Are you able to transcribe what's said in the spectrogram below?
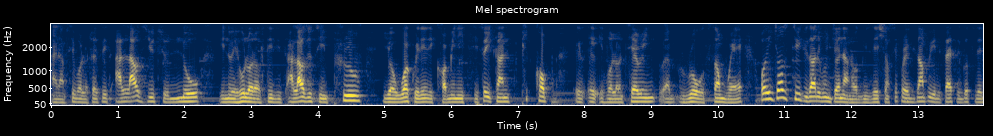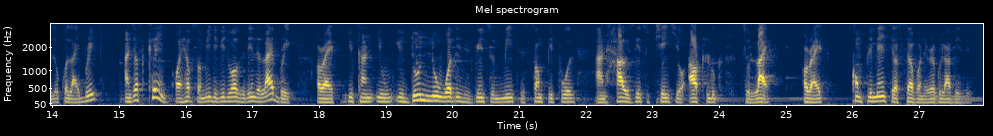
and I'm still volunteering. So it allows you to know, you know, a whole lot of things. It allows you to improve your work within the community. So you can pick up a, a volunteering um, role somewhere, or you just do it without even joining an organization. Say, for example, you decide to go to the local library and just clean or help some individuals within the library all right you can you you don't know what this is going to mean to some people and how it's going to change your outlook to life. All right compliment yourself on a regular basis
